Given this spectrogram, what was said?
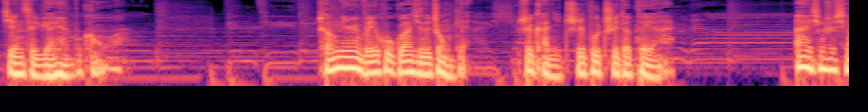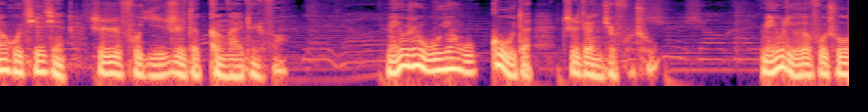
仅此远远不够啊！成年人维护关系的重点，是看你值不值得被爱。爱情是相互接近，是日复一日的更爱对方。没有人无缘无故的值得你去付出，没有理由的付出，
